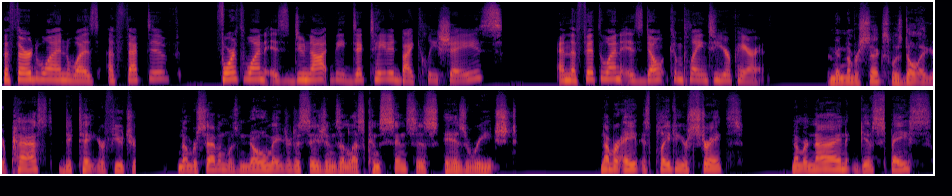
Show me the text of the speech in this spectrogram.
The third one was effective. Fourth one is do not be dictated by cliches. And the fifth one is don't complain to your parents. And then number six was don't let your past dictate your future. Number seven was no major decisions unless consensus is reached. Number eight is play to your strengths. Number nine, give space,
